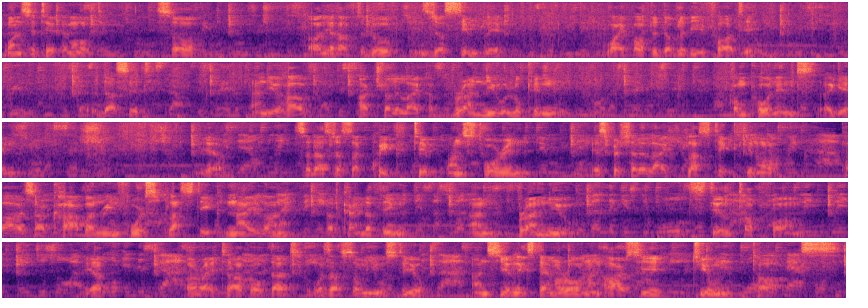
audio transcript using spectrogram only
once you take them out. So all you have to do is just simply wipe off the WD-40. That's it. And you have actually like a brand new looking component again. Yeah. So that's just a quick tip on storing especially like plastic you know parts or carbon reinforced plastic nylon that kind of thing. And brand new. Still top form Yep. All right. I hope that was of some use to you. And see you next time around on RC Tune Talks.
